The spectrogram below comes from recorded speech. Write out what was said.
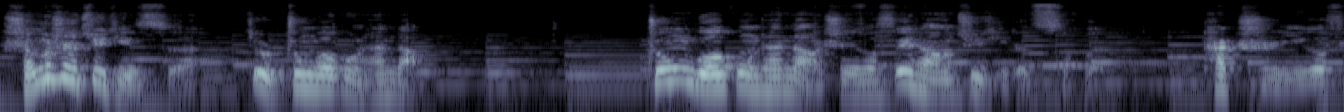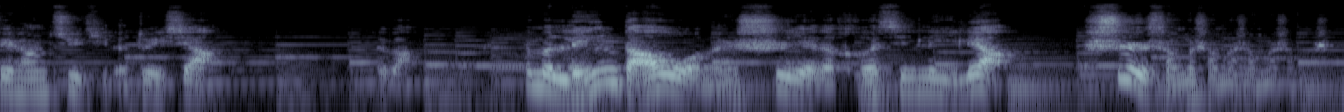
什么是具体词？就是中国共产党。中国共产党是一个非常具体的词汇，它指一个非常具体的对象，对吧？那么领导我们事业的核心力量是什么什么什么什么什么？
